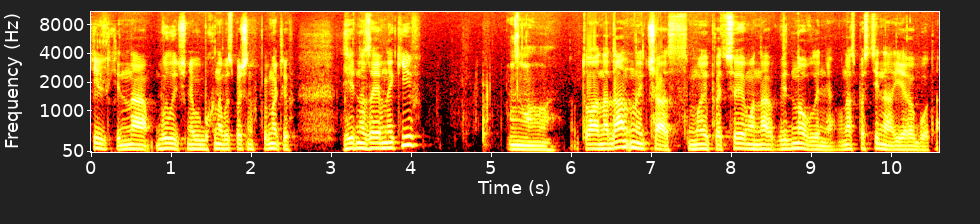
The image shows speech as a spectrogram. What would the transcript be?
тільки на вилучення вибухонебезпечних предметів згідно заявників, то на даний час ми працюємо на відновлення. У нас постійно є робота.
